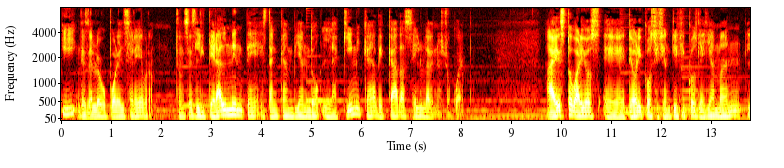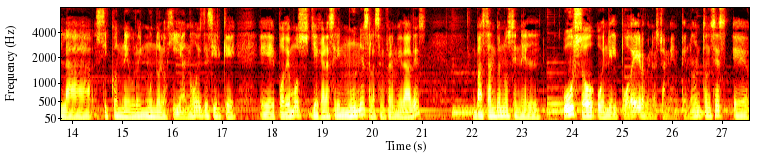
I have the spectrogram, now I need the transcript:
y desde luego por el cerebro. Entonces literalmente están cambiando la química de cada célula de nuestro cuerpo. A esto varios eh, teóricos y científicos le llaman la psiconeuroinmunología, ¿no? Es decir, que eh, podemos llegar a ser inmunes a las enfermedades basándonos en el uso o en el poder de nuestra mente, ¿no? Entonces, eh,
